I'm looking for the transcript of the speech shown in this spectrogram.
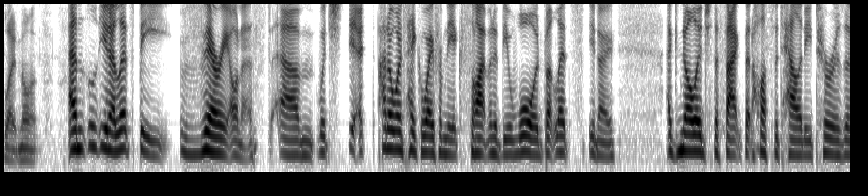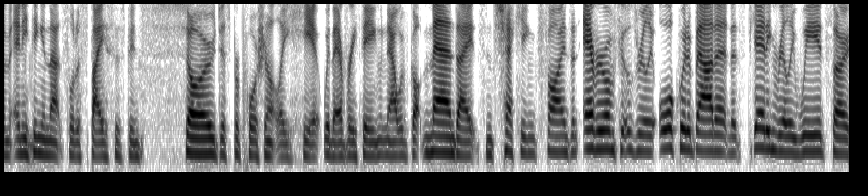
late nights. And you know, let's be very honest. Um, which I don't want to take away from the excitement of the award, but let's you know acknowledge the fact that hospitality, tourism, anything in that sort of space has been so disproportionately hit with everything. Now we've got mandates and checking phones, and everyone feels really awkward about it, and it's getting really weird. So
